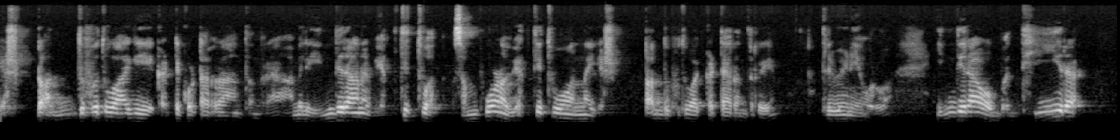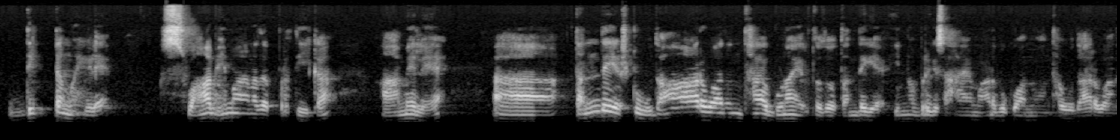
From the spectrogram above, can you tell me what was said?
ಎಷ್ಟು ಅದ್ಭುತವಾಗಿ ಕಟ್ಟಿಕೊಟ್ಟಾರ ಅಂತಂದ್ರೆ, ಆಮೇಲೆ ಇಂದಿರಾನ ವ್ಯಕ್ತಿತ್ವ, ಸಂಪೂರ್ಣ ವ್ಯಕ್ತಿತ್ವವನ್ನ ಎಷ್ಟು ಅದ್ಭುತವಾಗಿ ಕಟ್ಟಾರಂತ್ರಿ ತ್ರಿವೇಣಿಯವರು. ಇಂದಿರಾ ಒಬ್ಬ ಧೀರ, ದಿಟ್ಟ ಮಹಿಳೆ, ಸ್ವಾಭಿಮಾನದ ಪ್ರತೀಕ, ಆಮೇಲೆ ಆ ತಂದೆ ಎಷ್ಟು ಉದಾರವಾದಂತಹ ಗುಣ ಇರ್ತದೋ ತಂದೆಗೆ ಇನ್ನೊಬ್ಬರಿಗೆ ಸಹಾಯ ಮಾಡಬೇಕು ಅನ್ನುವಂಥ ಉದಾರವಾದ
